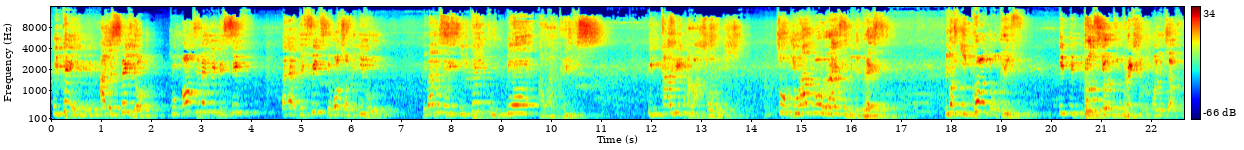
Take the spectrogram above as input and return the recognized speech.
He came as a savior to ultimately deceive, uh, defeat the works of the evil. The Bible says he came to bear our griefs. He carried our sorrows. So you have no right to be depressed. Because he bore your grief. It, it puts your depression on itself.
